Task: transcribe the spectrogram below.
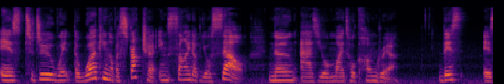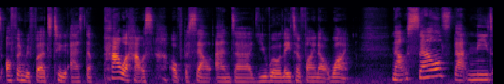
is to do with the working of a structure inside of your cell known as your mitochondria. This is often referred to as the powerhouse of the cell, and uh, you will later find out why. Now, cells that need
